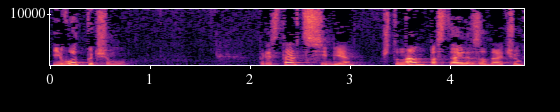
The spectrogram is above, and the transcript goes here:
И вот почему. Представьте себе, что нам поставили задачу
